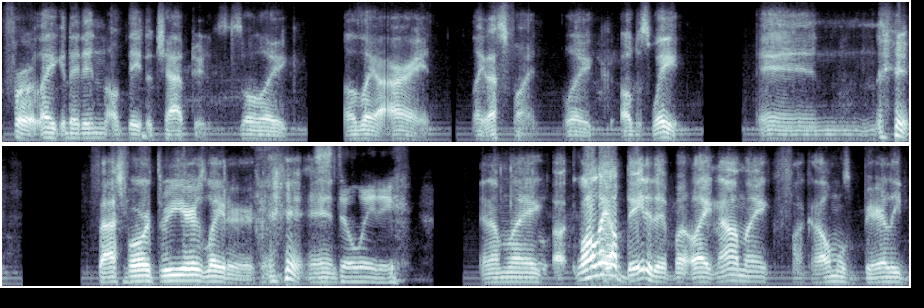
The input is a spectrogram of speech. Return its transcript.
for like they didn't update the chapters. So like i was like all right like that's fine like i'll just wait and fast forward three years later and Still waiting. and i'm like uh, well they updated it but like now i'm like fuck i almost barely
